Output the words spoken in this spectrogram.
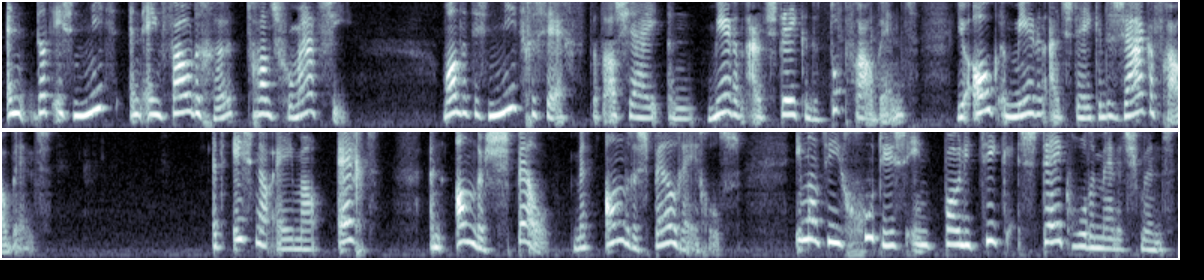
En dat is niet een eenvoudige transformatie. Want het is niet gezegd dat als jij een meer dan uitstekende topvrouw bent, je ook een meer dan uitstekende zakenvrouw bent. Het is nou eenmaal echt een ander spel met andere spelregels. Iemand die goed is in politiek stakeholder management,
